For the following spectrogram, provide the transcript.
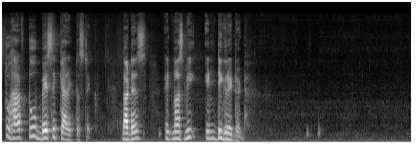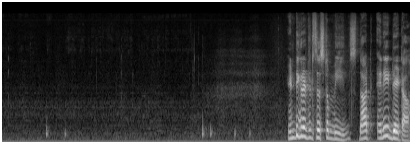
to have two basic characteristic that is it must be integrated. Integrated system means that any data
